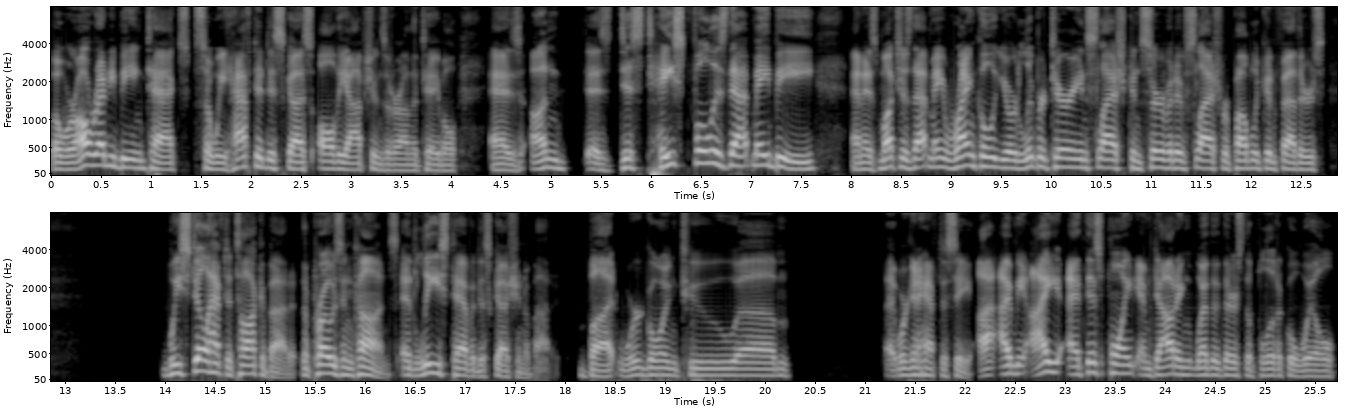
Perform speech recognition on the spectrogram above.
But we're already being taxed, so we have to discuss all the options that are on the table. As un as distasteful as that may be, and as much as that may rankle your libertarian slash conservative slash Republican feathers, we still have to talk about it. The pros and cons. At least have a discussion about it. But we're going to. Um, uh, we're going to have to see. I, I mean, I at this point am doubting whether there's the political will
